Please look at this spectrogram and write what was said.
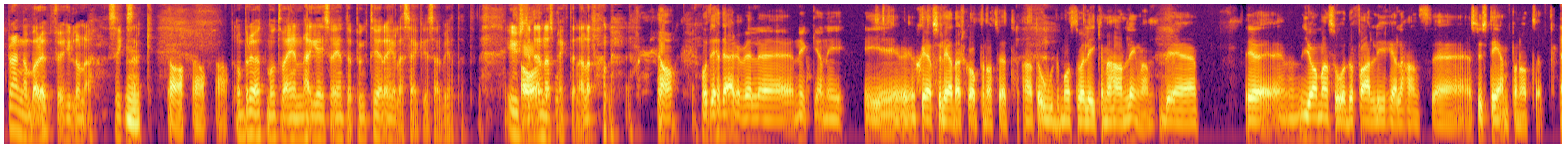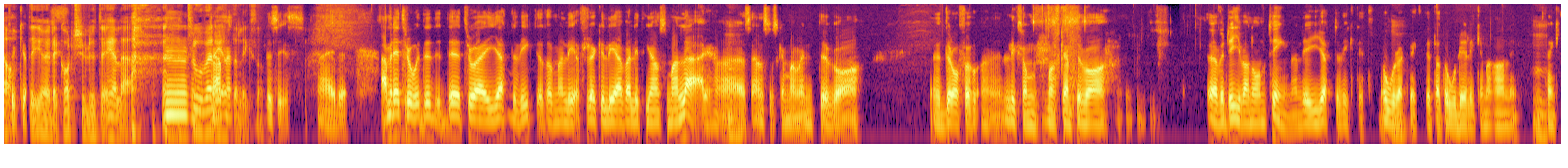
sprang han bara upp för hyllorna, zigzag. Mm. Ja, ja, ja. Och bröt mot varenda grej så egentligen punkterade hela säkerhetsarbetet. Just ja. den aspekten i alla fall. Ja, och det där är väl eh, nyckeln i, i chefs och ledarskap på något sätt. Att ord måste vara lika med handling. Va? Det, det, gör man så då faller ju hela hans eh, system på något sätt. Ja, det gör det kortslutar hela mm, trovärdigheten. Ja, liksom. Precis. Nej, det, ja, men det, tror, det, det, tror jag är jätteviktigt att man le, försöker leva lite grann som man lär. Mm. Uh, sen så ska man väl inte vara uh, dra för, uh, liksom, man ska inte vara överdriva någonting men det är jätteviktigt. Oerhört mm. viktigt att ord är lika med handling. Mm.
